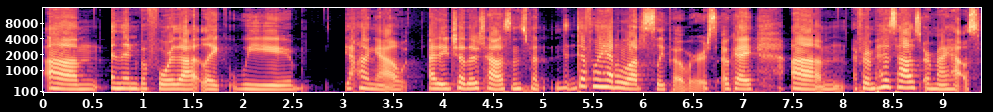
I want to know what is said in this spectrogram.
Um, and then before that, like, we hung out at each other's house and spent definitely had a lot of sleepovers okay um, from his house or my house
